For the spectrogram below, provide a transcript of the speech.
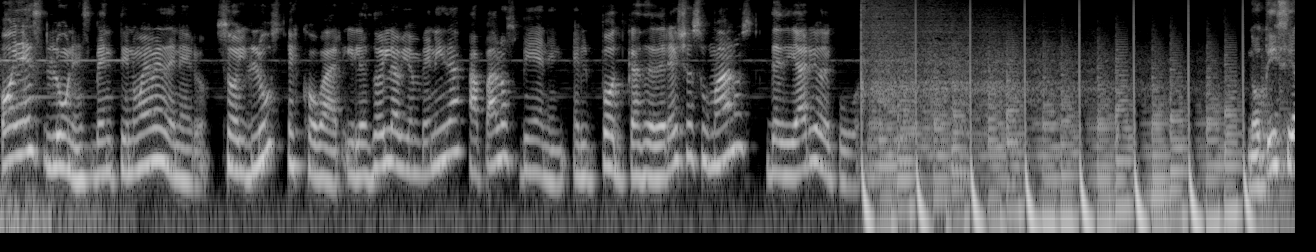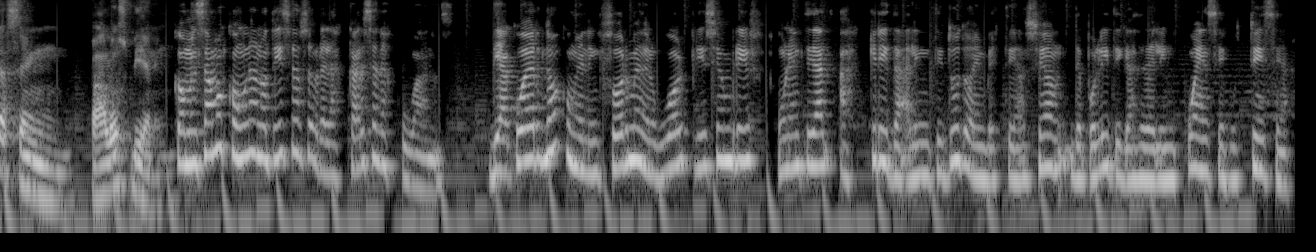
Hoy es lunes 29 de enero. Soy Luz Escobar y les doy la bienvenida a Palos Vienen, el podcast de derechos humanos de Diario de Cuba. Noticias en Palos Vienen. Comenzamos con una noticia sobre las cárceles cubanas. De acuerdo con el informe del World Prison Brief, una entidad adscrita al Instituto de Investigación de Políticas de Delincuencia y Justicia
